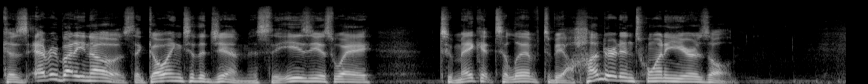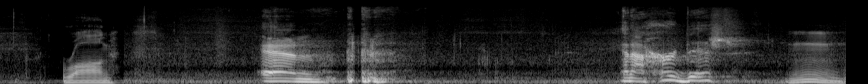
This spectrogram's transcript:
Because everybody knows that going to the gym is the easiest way to make it to live to be 120 years old. Wrong. And and I heard this. Mm,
